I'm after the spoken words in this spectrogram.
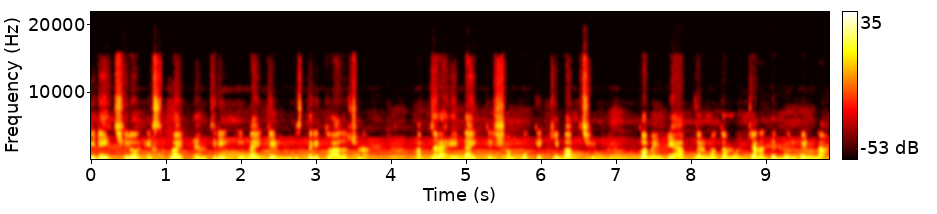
এটাই ছিল এক্সপ্লয়েড এম থ্রি ই বাইকের বিস্তারিত আলোচনা। আপনারা এই বাইকটির সম্পর্কে কি ভাবছেন? কমেন্টে আপনার মতামত জানাতে ভুলবেন না।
